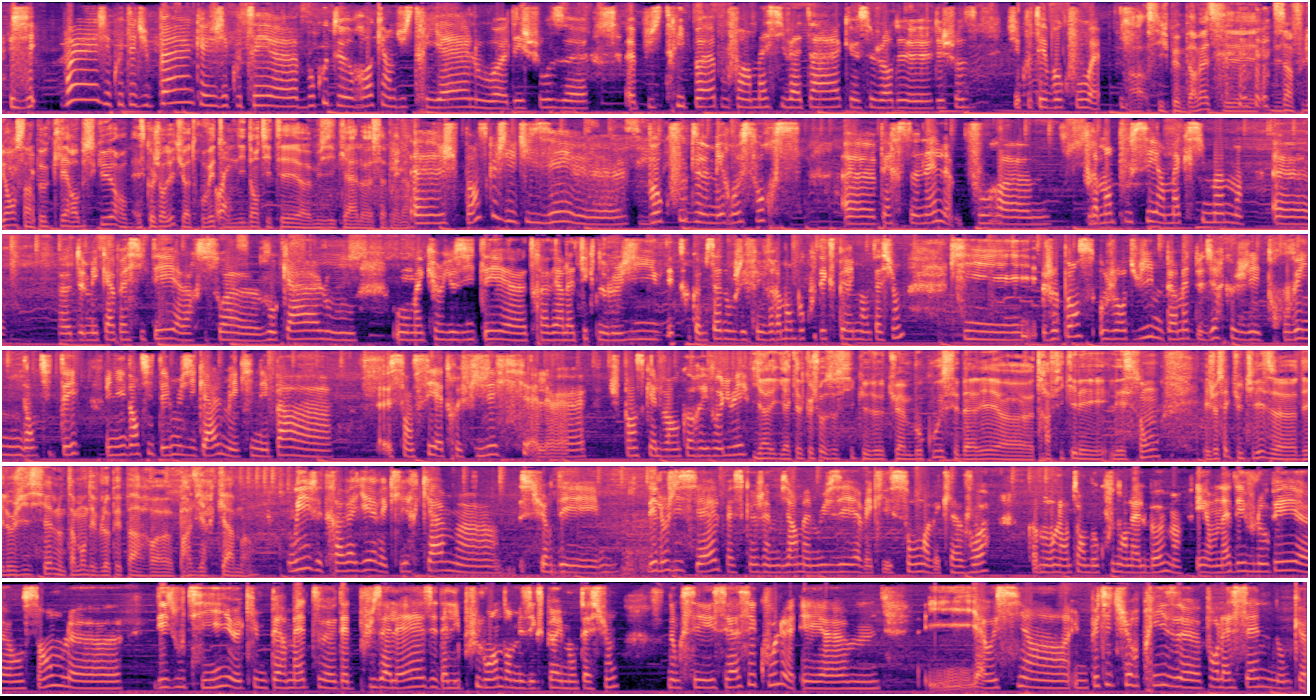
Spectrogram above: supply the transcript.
Ouais, j'écoutais du punk, j'écoutais euh, beaucoup de rock industriel ou euh, des choses euh, euh, plus trip-hop ou enfin Massive Attack, ce genre de, de choses. J'écoutais beaucoup, ouais. Alors, Si je peux me permettre, c'est des influences un peu clair-obscures. Est-ce qu'aujourd'hui tu as trouvé ton Ouais. identité musicale, Sabrina? Je pense que j'ai utilisé beaucoup de mes ressources personnelles pour vraiment pousser un maximum de mes capacités, alors que ce soit euh, vocale ou, ou ma curiosité euh, à travers la technologie ou des trucs comme ça. Donc j'ai fait vraiment beaucoup d'expérimentations qui, je pense, aujourd'hui me permettent de dire que j'ai trouvé une identité, une identité musicale, mais qui n'est pas euh, censée être figée. Elle, euh, je pense qu'elle va encore évoluer. Il y, a, il y a quelque chose aussi que tu aimes beaucoup, c'est d'aller euh, trafiquer les, les sons. Et je sais que tu utilises euh, des logiciels, notamment développés par, euh, par l'IRCAM. hein. Oui, j'ai travaillé avec l'IRCAM Euh, sur des, logiciels parce que j'aime bien m'amuser avec les sons, avec la voix, comme on l'entend beaucoup dans l'album. Et on a développé euh, ensemble euh, des outils qui me permettent d'être plus à l'aise et d'aller plus loin dans mes expérimentations. Donc c'est assez cool. Et il y a aussi un- une petite surprise pour la scène. Donc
